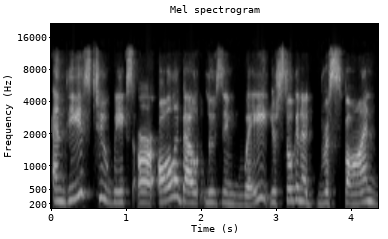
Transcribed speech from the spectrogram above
And these two weeks are all about losing weight. You're still going to respond.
